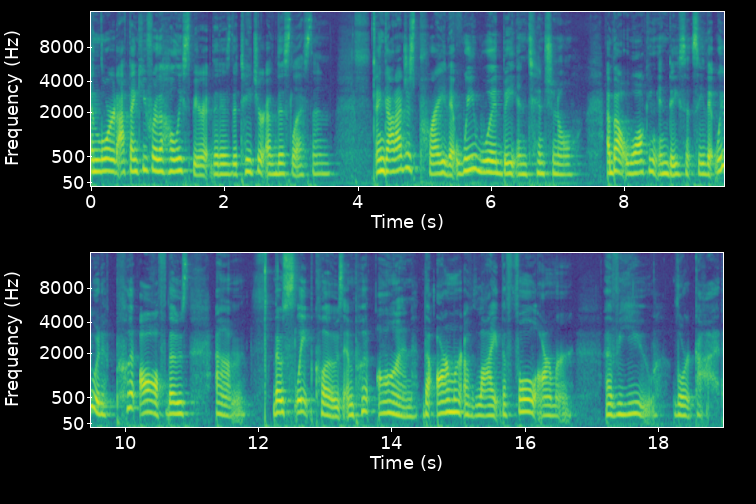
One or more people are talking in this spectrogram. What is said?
And Lord, I thank you for the Holy Spirit that is the teacher of this lesson. And God, I just pray that we would be intentional about walking in decency, that we would put off those. Um, those sleep clothes and put on the armor of light, the full armor of you, Lord God.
